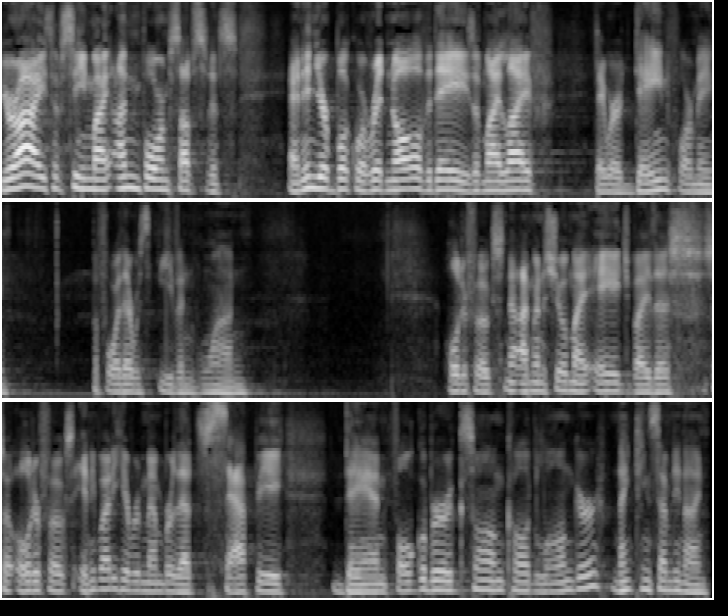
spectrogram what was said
Your eyes have seen my unformed substance, and in your book were written all the days of my life. They were ordained for me before there was even one. Older folks, now I'm going to show my age by this. So, older folks, anybody here remember that sappy Dan Fogelberg song called Longer? 1979. You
